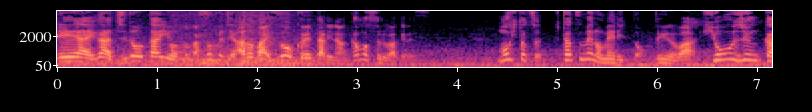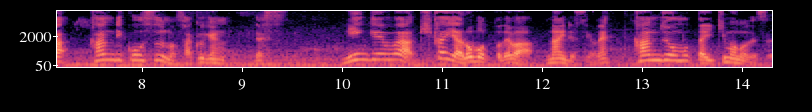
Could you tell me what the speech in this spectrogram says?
AI が自動対応とか即時アドバイスをくれたりなんかもするわけです。もう一つ、二つ目のメリットというのは標準化、管理工数の削減です。人間は機械やロボットではないですよね。感情を持った生き物です。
